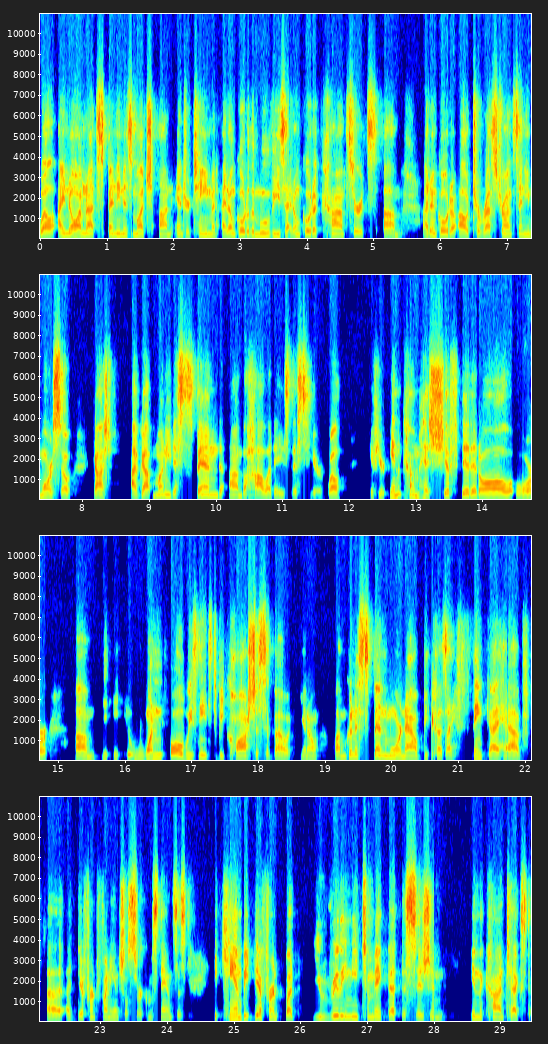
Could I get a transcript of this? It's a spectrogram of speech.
well, I know I'm not spending as much on entertainment. I don't go to the movies. I don't go to concerts. Um, I don't go to out to restaurants anymore. So, gosh, I've got money to spend on the holidays this year. Well, if your income has shifted at all, or um, one always needs to be cautious about, you know, I'm going to spend more now because I think I have a, a different financial circumstances. It can be different, but you really need to make that decision in the context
